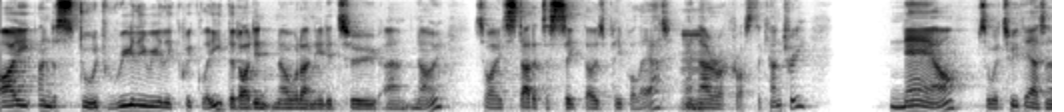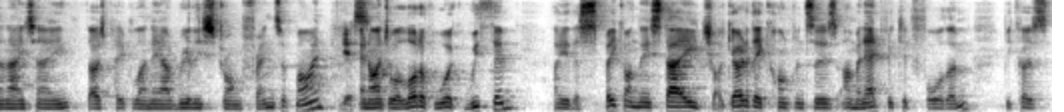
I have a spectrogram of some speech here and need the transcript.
I understood really, really quickly that I didn't know what I needed to um, know. So I started to seek those people out, and they were across the country. Now, so we're 2018, those people are now really strong friends of mine. Yes. And I do a lot of work with them. I either speak on their stage, I go to their conferences, I'm an advocate for them because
